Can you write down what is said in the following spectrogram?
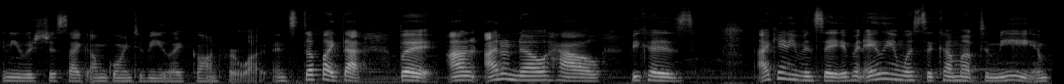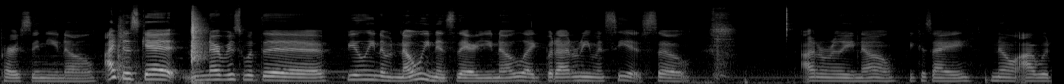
and he was just like, "I'm going to be like gone for a while" and stuff like that. But I I don't know how because. I can't even say if an alien was to come up to me in person, you know, I just get nervous with the feeling of knowing it's there, you know, like, but I don't even see it, so I don't really know because I know I would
